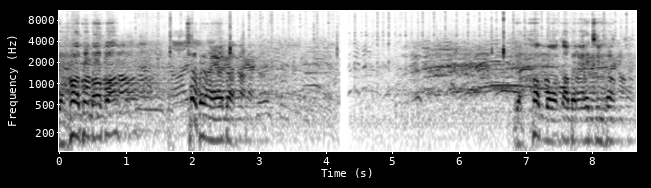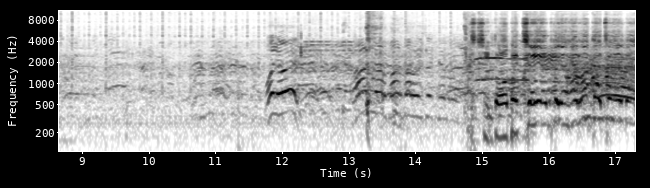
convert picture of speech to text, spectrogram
यहाँ पे मौका अच्छा बनाया था। यहाँ मौका बनाया जी हाँ तौर पर चयन को यहाँ रोका जाएगा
